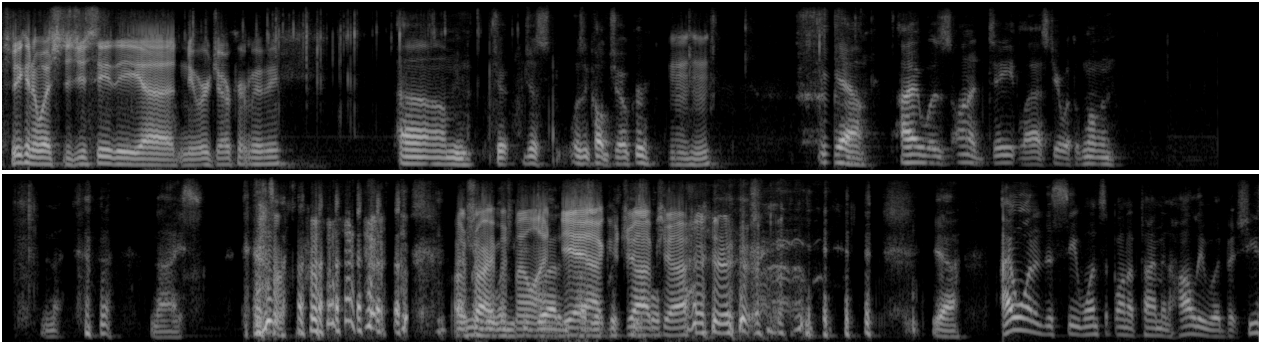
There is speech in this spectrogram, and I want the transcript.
Speaking of which, did you see the uh, newer Joker movie? Um, ju- just was it called Joker? Mm-hmm. Yeah, I was on a date last year with a woman. Nice. I'm remember sorry, I missed my line. Yeah, good job. Chad. Yeah. I wanted to see Once Upon a Time in Hollywood, but she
